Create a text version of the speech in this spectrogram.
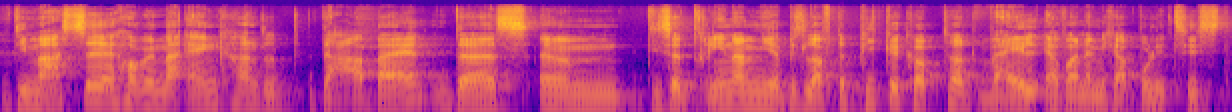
die Masse habe ich mir eingehandelt dabei, dass ähm, dieser Trainer mir ein bisschen auf der Pike gehabt hat, weil er war nämlich auch Polizist.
